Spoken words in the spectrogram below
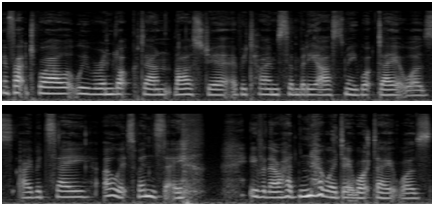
In fact, while we were in lockdown last year, every time somebody asked me what day it was, I would say, oh, it's Wednesday, even though I had no idea what day it was.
